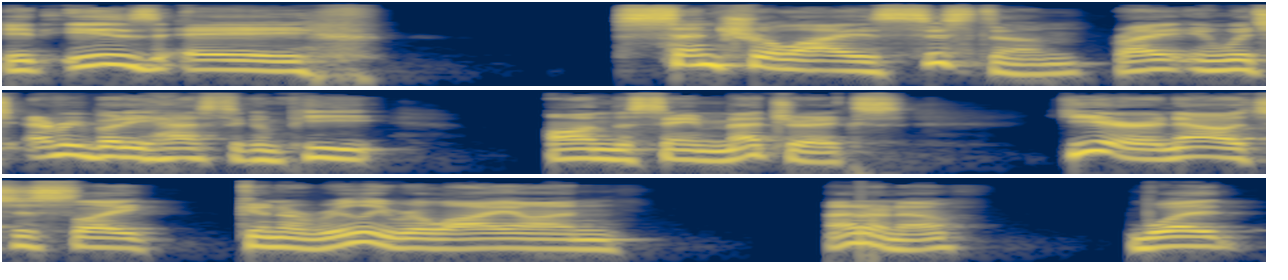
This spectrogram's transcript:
it is a centralized system, right? In which everybody has to compete on the same metrics. Here, now it's just like going to really rely on I don't know what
